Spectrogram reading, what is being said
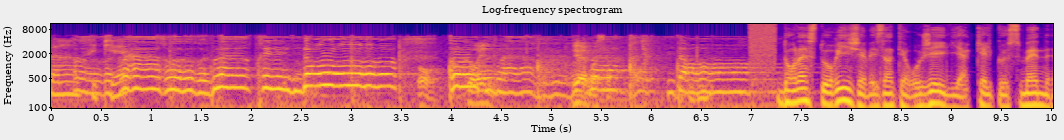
Ben, c'est Pierre. Au revoir, au revoir, président. Bon, au revoir, au revoir, président. Dans la story, j'avais interrogé il y a quelques semaines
